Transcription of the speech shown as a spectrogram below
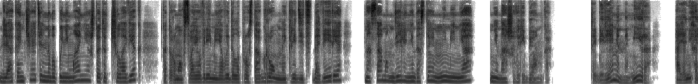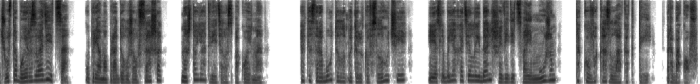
для окончательного понимания, что этот человек, которому в свое время я выдала просто огромный кредит доверия, на самом деле не достоин ни меня, ни нашего ребенка. «Ты беременна, Мира, а я не хочу с тобой разводиться», — упрямо продолжил Саша, на что я ответила спокойно. «Это сработало бы только в случае, если бы я хотела и дальше видеть своим мужем такого козла, как ты, Рыбаков».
